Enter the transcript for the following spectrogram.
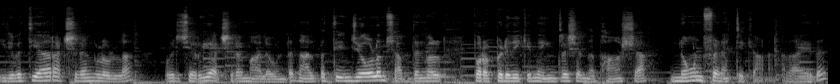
ഇരുപത്തിയാറ് അക്ഷരങ്ങളുള്ള ഒരു ചെറിയ അക്ഷരമാല ഉണ്ട് നാൽപ്പത്തിയഞ്ചോളം ശബ്ദങ്ങൾ പുറപ്പെടുവിക്കുന്ന ഇംഗ്ലീഷ് എന്ന ഭാഷ നോൺ ഫെനറ്റിക് ആണ്. അതായത്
